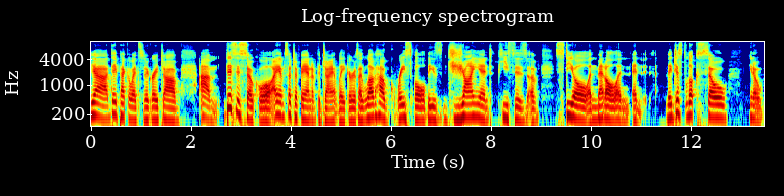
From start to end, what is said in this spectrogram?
Yeah, Dave Petkiewicz did a great job. Um, this is so cool. I am such a fan of the giant Lakers. I love how graceful these giant pieces of steel and metal and and they just look so, you know,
